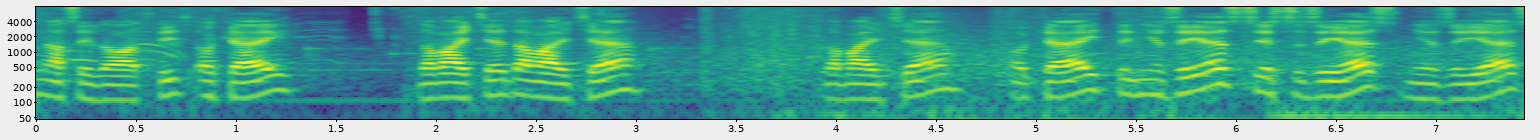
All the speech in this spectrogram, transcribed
inaczej załatwić, okej. Dawajcie, dawajcie. Dawajcie, okej. Ty nie żyjesz, czy jeszcze żyjesz? Nie żyjesz.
